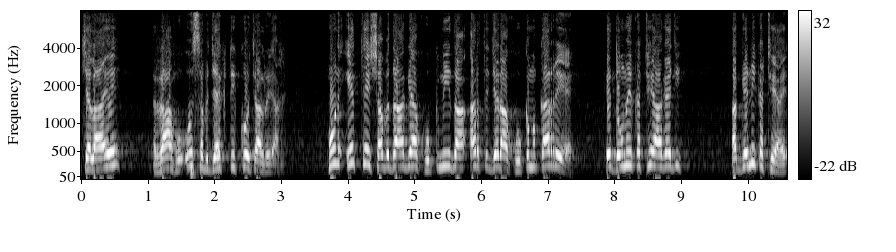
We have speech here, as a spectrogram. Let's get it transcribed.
ਚਲਾਏ, ਰਾਹ, ਉਹ ਸਬਜੈਕਟ ਇੱਕੋ ਚੱਲ ਰਿਹਾ ਹੈ। ਹੁਣ ਇੱਥੇ ਸ਼ਬਦ ਆ ਗਿਆ ਹੁਕਮੀ ਦਾ ਅਰਥ ਜਿਹੜਾ ਹੁਕਮ ਕਰ ਰਿਹਾ ਹੈ, ਇਹ ਦੋਵੇਂ ਇਕੱਠੇ ਆ ਗਏ ਜੀ। ਅੱਗੇ ਨਹੀਂ ਇਕੱਠੇ ਆਏ,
